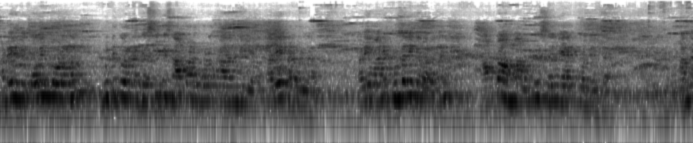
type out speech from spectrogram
அப்படியே நீங்கள் கோயில் போடணும். வீட்டுக்கு வர்ற கெஸ்ட்டுக்கு சாப்பாடு போடக்கூடாதுன்னு இல்லை அதே கடவுள் தான் அதே மாதிரி குண்டலிக்க வரதன் அப்பா அம்மாவுக்கு சேவையாக்கி கொண்டிருந்தார் அந்த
